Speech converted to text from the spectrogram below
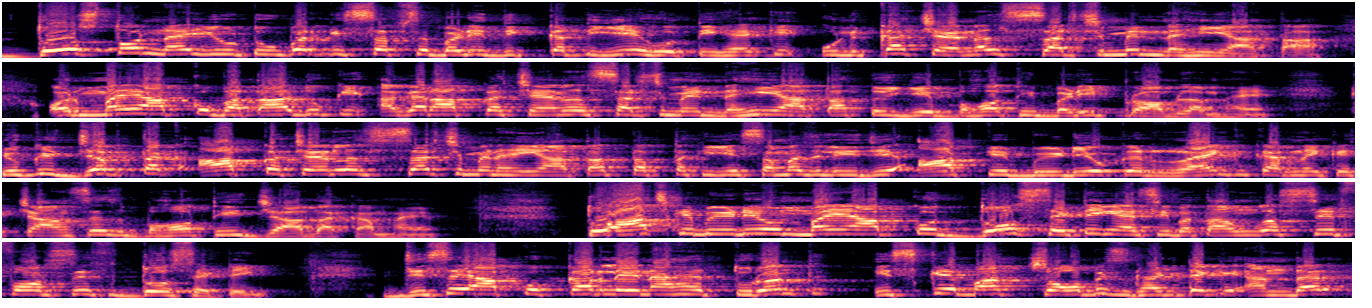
दोस्तों, नए यूट्यूबर की सबसे बड़ी दिक्कत यह होती है कि उनका चैनल सर्च में नहीं आता। और मैं आपको बता दूँ कि अगर आपका चैनल सर्च में नहीं आता तो यह बहुत ही बड़ी प्रॉब्लम है। क्योंकि जब तक आपका चैनल सर्च में नहीं आता, तब तक यह समझ लीजिए, आपके वीडियो के रैंक करने के चांसेस बहुत ही ज़्यादा कम है। तो आज के वीडियो में मैं आपको दो सेटिंग ऐसी बताऊँगा, सिर्फ़ और सिर्फ़ दो सेटिंग जिसे आपको कर लेना है तुरंत, इसके बाद 24 घंटे के अंदर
